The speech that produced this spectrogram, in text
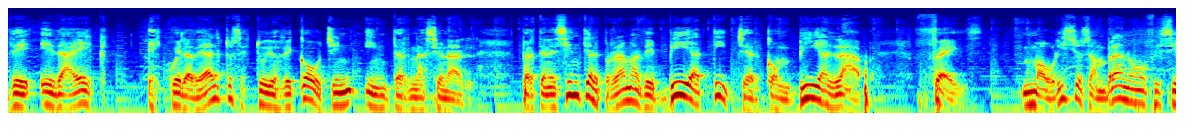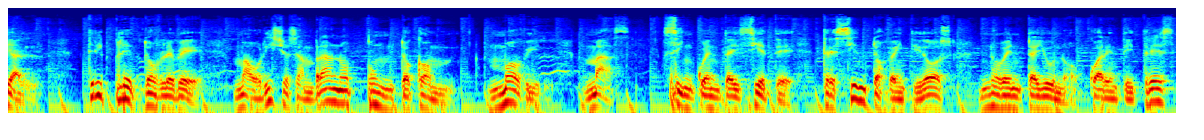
de EDAEC, Escuela de Altos Estudios de Coaching Internacional, perteneciente al programa de Via Teacher con Via Lab, Face, Mauricio Zambrano Oficial, www.mauriciozambrano.com, móvil, más 57 322 91 43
